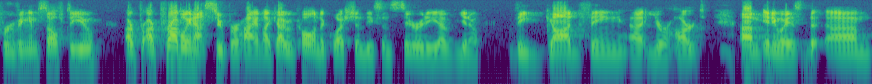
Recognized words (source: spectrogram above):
proving himself to you are, are probably not super high. Like I would call into question the sincerity of, you know, the God thing, uh, your heart. Um, anyways, um,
